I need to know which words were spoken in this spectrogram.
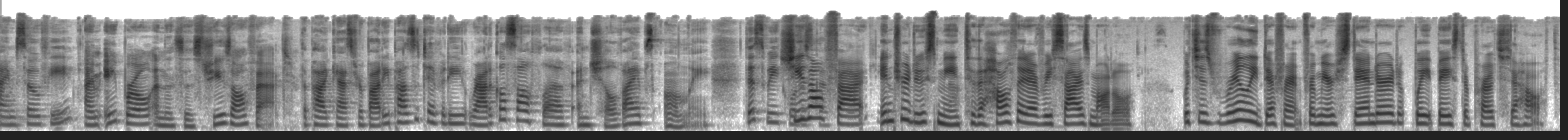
I'm Sophie. I'm April, and this is She's All Fat, the podcast for body positivity, radical self love, and chill vibes only. This week, we'll She's All Fat introduced me to the health at every size model, which is really different from your standard weight based approach to health.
